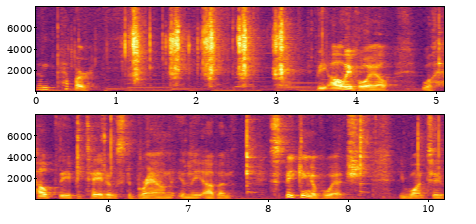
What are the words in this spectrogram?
and pepper. The olive oil will help the potatoes to brown in the oven. Speaking of which, you want to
